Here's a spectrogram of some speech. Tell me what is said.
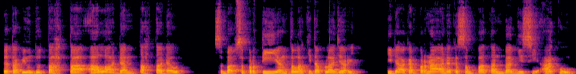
tetapi untuk tahta Allah dan tahta Daud. Sebab seperti yang telah kita pelajari, tidak akan pernah ada kesempatan bagi si aku,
